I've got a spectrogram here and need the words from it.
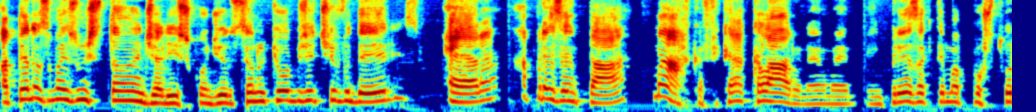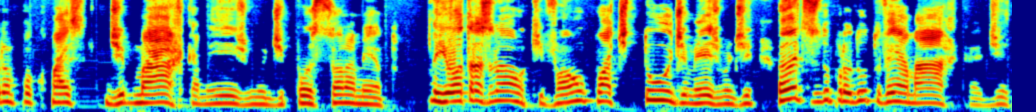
apenas mais um stand ali escondido, sendo que o objetivo deles era apresentar marca, ficar claro, né? Uma empresa que tem uma postura um pouco mais de marca mesmo, de posicionamento. E outras não, que vão com atitude mesmo, de antes do produto vem a marca, de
